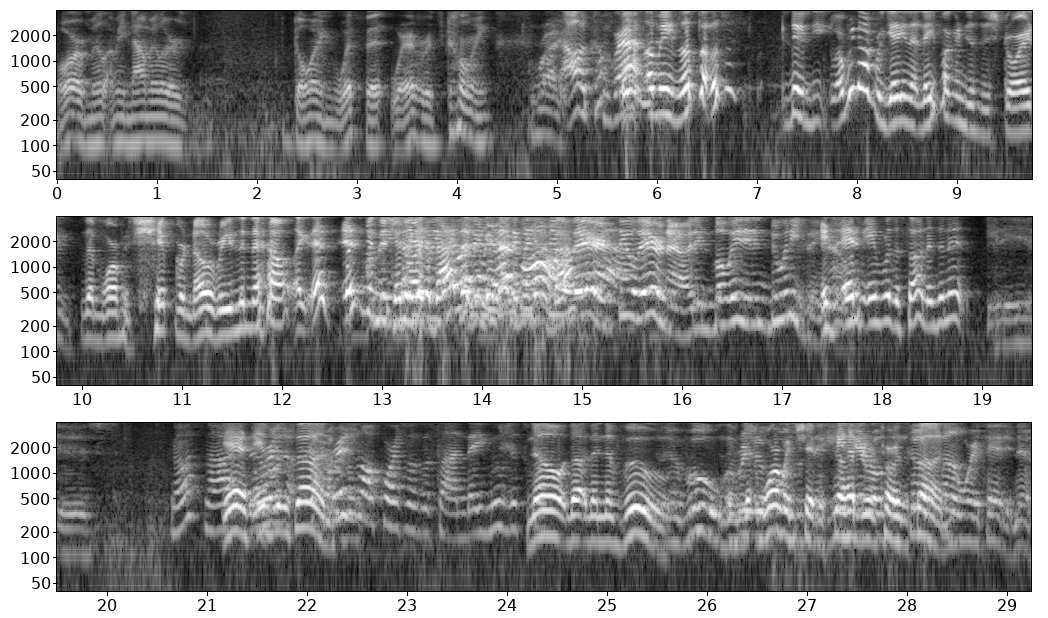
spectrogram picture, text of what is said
Or Miller. I mean, now Miller's going with it wherever it's going. right. I would come grab Well, I mean, let's not, let's just. Dude, are we not forgetting that they fucking just destroyed the Mormon ship for no reason now? Like that's it's been I mean, destroyed. they get it back? It They wasn't get their it- they get it It's still there. It's still there now. It didn't blow in. It didn't do anything. It's now. aim, aim for the sun, isn't it? It is. No, it's not. Yeah, it's aim for the original- sun. its original course was the sun. They moved this. No, the the The Nauvoo. Nauvoo The- the original Warwick course ship is still hit headed Eros towards the into sun. where it's headed now.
